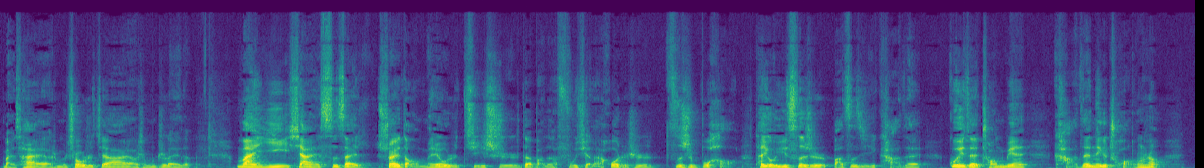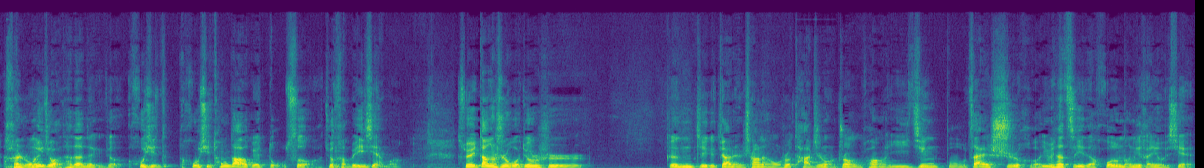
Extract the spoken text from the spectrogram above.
买菜呀、什么收拾家呀、什么之类的。万一下一次再摔倒，没有及时的把他扶起来，或者是姿势不好，他有一次是把自己卡在跪在床边，卡在那个床上，很容易就把他的那个呼吸呼吸通道给堵塞，就很危险嘛。所以当时我就是跟这个家人商量，我说他这种状况已经不再适合，因为他自己的活动能力很有限，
